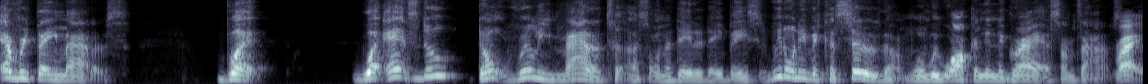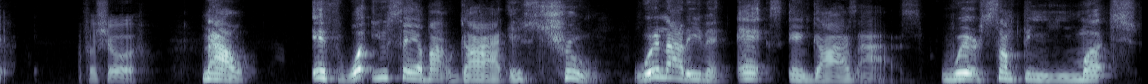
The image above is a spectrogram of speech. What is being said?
everything matters. But what ants do don't really matter to us on a day-to-day basis. We don't even consider them when we're walking in the grass sometimes. Right. For sure. Now, if what you say about God is true, we're not even ants in God's eyes. We're something much,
